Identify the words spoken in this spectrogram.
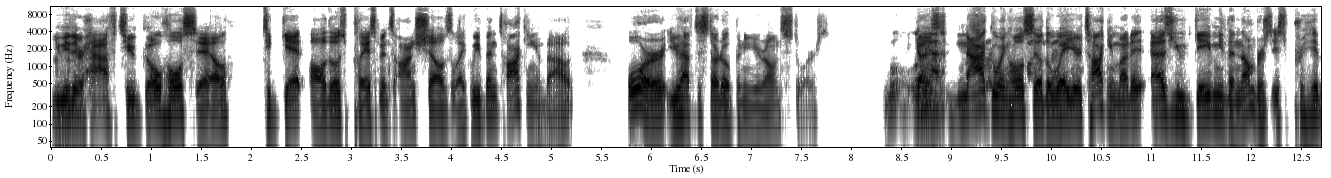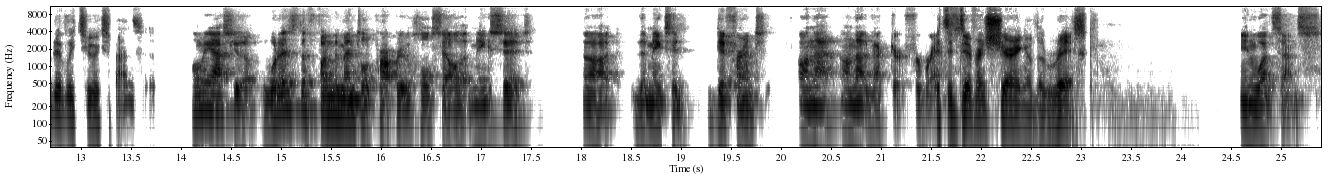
you mm-hmm. either have to go wholesale to get all those placements on shelves like we've been talking about, or you have to start opening your own stores. Well, because not going wholesale the way you're talking about it, as you gave me the numbers, is prohibitively too expensive. Let me ask you though, what is the fundamental property of wholesale that makes it uh, that makes it different on that on that vector for brands? It's a different sharing of the risk. In what sense?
